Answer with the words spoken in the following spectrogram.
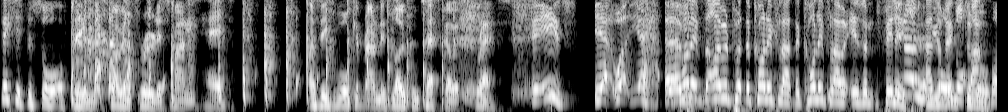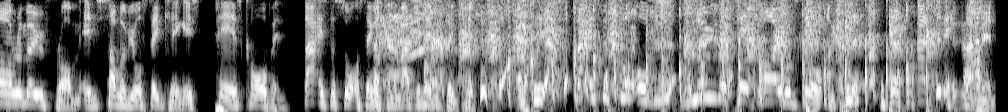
This is the sort of thing that's going through this man's head as he's walking around his local Tesco Express. It is. Yeah. Well. Yeah. The um, caulif- I would put the cauliflower. The cauliflower isn't Do finished you know who as a you're not vegetable. that far removed from in some of your thinking is Piers Corbyn. That is the sort of thing I can imagine him thinking. that is the sort of lunatic line of thought I can imagine him having.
